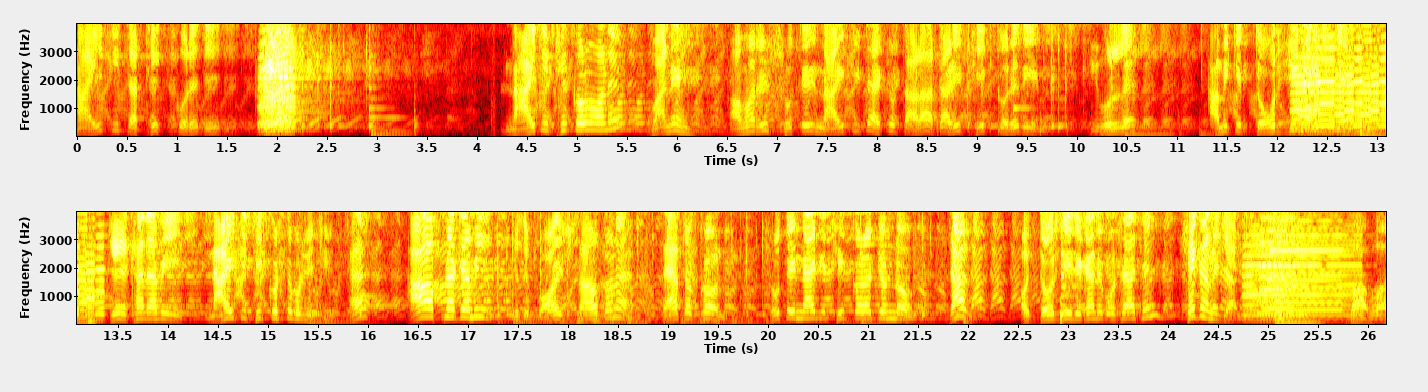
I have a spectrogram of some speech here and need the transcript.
নাইটিটা ঠিক করে দিন। নাইটি ঠিক করব মানে? মানে আমার এই সুতির নাইটিটা একটু তাড়াতাড়ি ঠিক করে দিন। কি বললে? আমি কি দর্জি নাকি? যে এখানে আমি নাইটি ঠিক করতে বসেছি হ্যাঁ? আপনাকে আমি যদি বয়স না হতো না এতক্ষণ সুতির নাইটি ঠিক করার জন্য যান। ওই দর্জি যেখানে বসে আছেন সেখানে যান। বাবা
